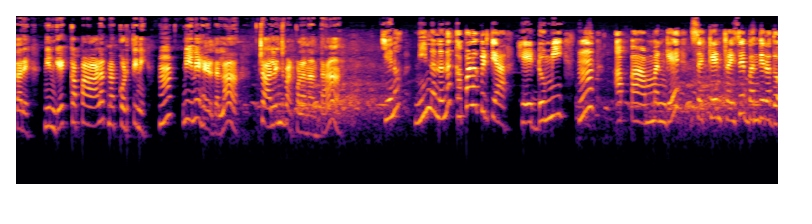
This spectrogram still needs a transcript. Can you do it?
ಬರ್ತಾರೆ ನಿನ್ಗೆ ಕಪಾಳಕ್ ನಾ ಕೊಡ್ತೀನಿ. ಹ್ಮ್? ನೀನೇ ಹೇಳ್ದಲ್ಲ? ಚಾಲೆಂಜ್ ಮಾಡ್ಕೊಳ್ಳೋಣ ಅಂತ. ಏನು? ನೀನು ನನ್ನನ್ನ ಕಪಾಳ ಬಿಡ್ತೀಯಾ? ಹೇ ಡುಮ್ಮಿ. ಹ್ಮ್? ಅಪ್ಪ ಅಮ್ಮನ್ಗೆ ಸೆಕೆಂಡ್ ಪ್ರೈಸೇ ಬಂದಿರೋದು.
